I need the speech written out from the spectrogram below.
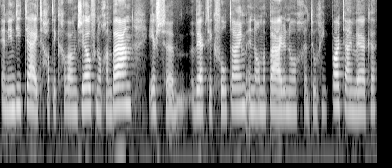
En in die tijd had ik gewoon zelf nog een baan. Eerst eh, werkte ik fulltime en dan mijn paarden nog. En toen ging ik parttime werken.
